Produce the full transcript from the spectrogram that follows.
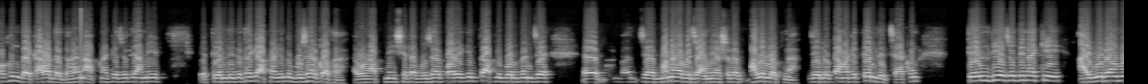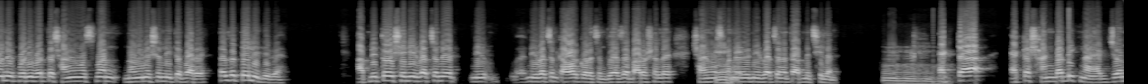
কখন দেয় কারা দেয়? ধরেন আপনাকে যদি আমি তেল দিতে থাকি আপনার কিন্তু বুঝার কথা। এবং আপনি সেটা বুঝার পরে কিন্তু আপনি বলবেন যে যে মনে হবে যে আমি আসলে ভালো লোক না যে লোকটা আমাকে তেল দিচ্ছে। এখন তেল দিয়ে যদি নাকি আইবি রহমানের পরিবর্তে শামীম ওসমান নমিনেশন নিতে পারে তাহলে তো তেলই দিবে। আপনি তো সেই নির্বাচনে নির্বাচন কাভার করেছেন। দু হাজার বারো সালে শামীম ওসমানের নির্বাচনে তো আপনি ছিলেন। একটা একটা সাংবাদিক না একজন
